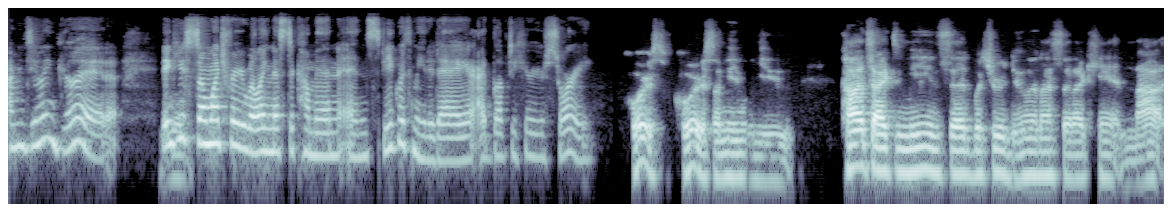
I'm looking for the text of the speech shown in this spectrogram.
I'm doing good. Thank you so much for your willingness to come in and speak with me today. I'd love to hear your story. Of course, of course. I mean, when you contacted me and said what you were doing, I said I can't not,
